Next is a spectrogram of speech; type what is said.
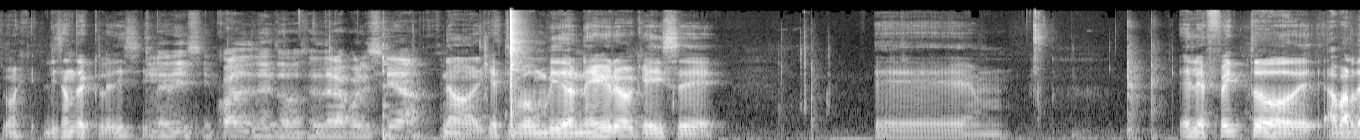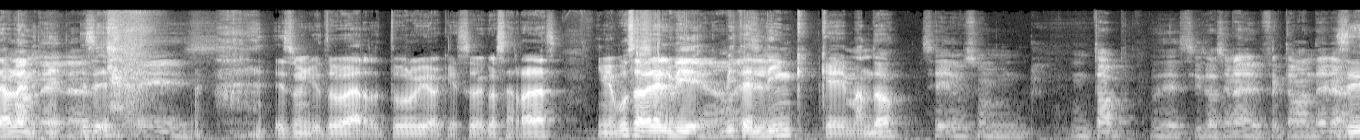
¿Cómo es que? Lisandro Clerici? Clerici, ¿cuál de todos? ¿El de la policía? No, el que es tipo un video negro que dice. eh, el efecto de. Aparte hablan. Mandela, Es, sí. es un youtuber turbio que sube cosas raras. Y me puse a ver el video. ¿Viste el link que mandó? Sí, es un, un top de situaciones del efecto Mandela. Sí.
